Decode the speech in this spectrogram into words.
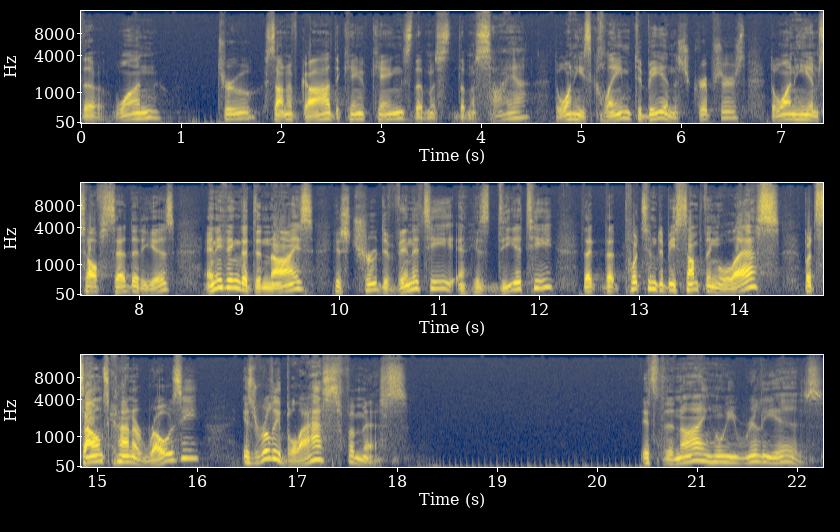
the one true Son of God, the King of Kings, the, the Messiah, the one he's claimed to be in the scriptures, the one he himself said that he is. Anything that denies his true divinity and his deity, that, that puts him to be something less but sounds kind of rosy, is really blasphemous. It's denying who he really is.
